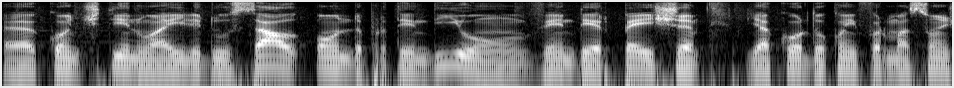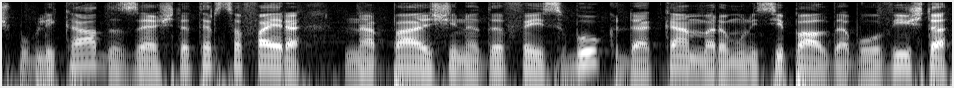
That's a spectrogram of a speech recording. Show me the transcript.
eh, com destino à Ilha do Sal, onde pretendiam vender peixe. De acordo com informações publicadas esta terça-feira na página de Facebook da Câmara Municipal da Boa Vista,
